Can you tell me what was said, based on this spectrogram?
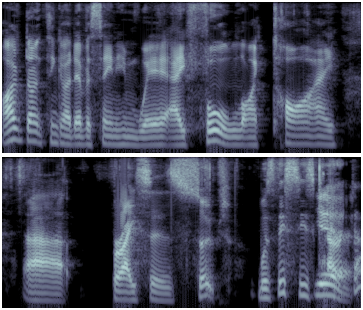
I don't think I'd ever seen him wear a full like tie uh, Brace's suit. Was this his Yeah. character,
